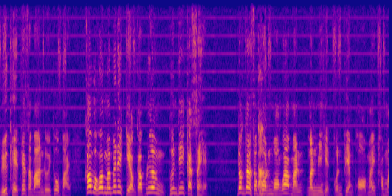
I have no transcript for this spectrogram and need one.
หรือเขตเทศบาลโดยทั่วไป เขาบอกว่ามันไม่ได้เกี่ยวกับเรื่องพื้นที่เกษตร ดรสมพลมองว่ามันมันมีเหตุผลเพียงพอไหมทำไม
